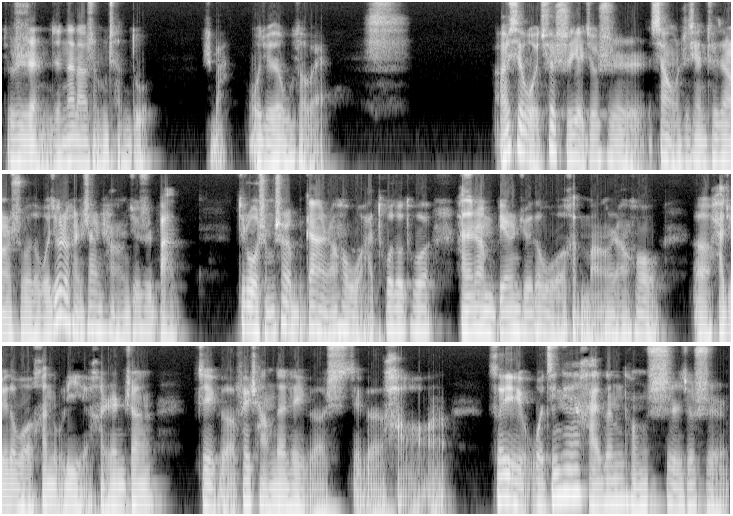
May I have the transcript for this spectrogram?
就是忍忍耐到什么程度，是吧？我觉得无所谓。而且我确实也就是像我之前推特上说的，我就是很擅长，就是把，就是我什么事儿不干，然后我还拖拖拖，还能让别人觉得我很忙，然后呃还觉得我很努力、很认真，这个非常的这个这个好啊。所以我今天还跟同事就是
